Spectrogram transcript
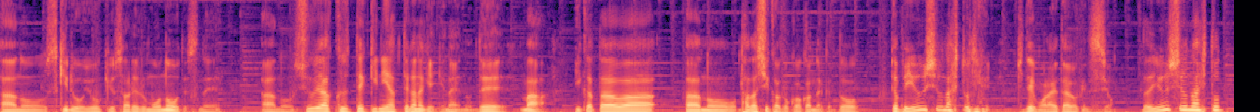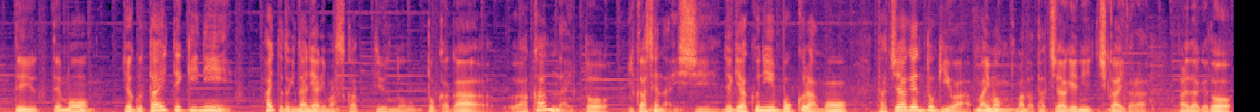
あのスキルを要求されるものをですねあの集約的にやっていかなきゃいけないのでまあ言い方はあの正しいかどうか分かんないけどやっぱり優秀な人に来てもらいたいわけですよ。優秀な人って言ってもじゃあ具体的に入った時何やりますかっていうのとかが分かんないと活かせないしで逆に僕らも立ち上げの時は、まあ、今もまだ立ち上げに近いからあれだけど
